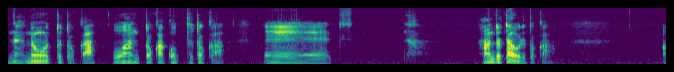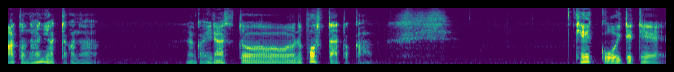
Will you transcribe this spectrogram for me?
ノートとか、お椀とかコップとか、えー、ハンドタオルとか、あと何あったかな。なんかイラストのポスターとか、結構置いてて、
